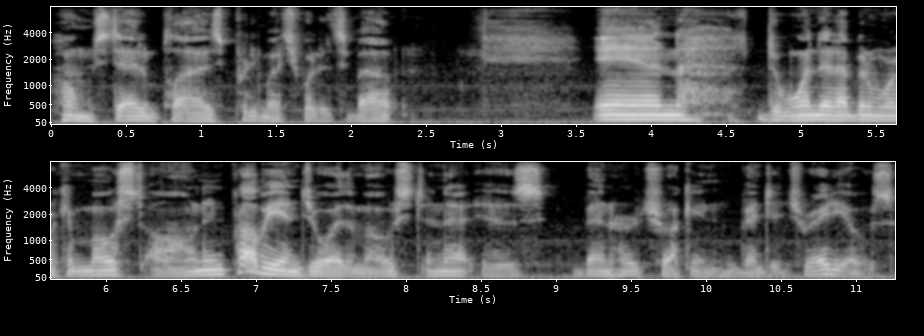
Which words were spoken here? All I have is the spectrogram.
homestead implies pretty much what it's about. And the one that I've been working most on and probably enjoy the most, and that is Ben Hur Trucking Vintage Radios.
